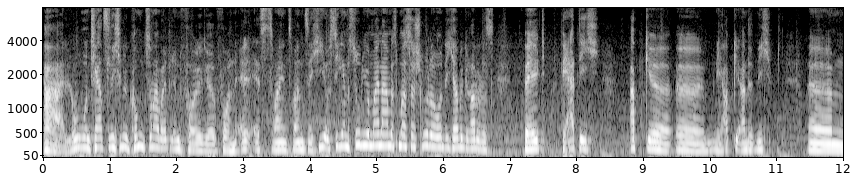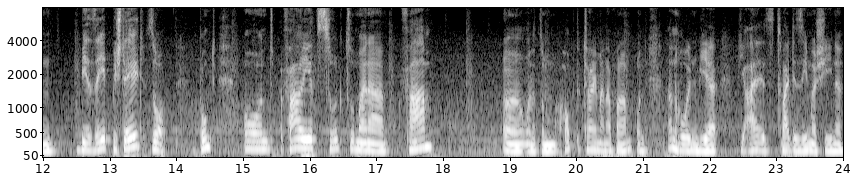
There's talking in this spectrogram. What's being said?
Hallo und herzlich willkommen zu einer weiteren Folge von LS22 hier aus Game Studio. Mein Name ist Master Schröder und ich habe gerade das Feld fertig abge... Äh, nee, abgeerntet nicht. Ähm, besät, bestellt. So, Punkt. Und fahre jetzt zurück zu meiner Farm. Äh, oder zum Hauptteil meiner Farm. Und dann holen wir die zweite Seemaschine,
